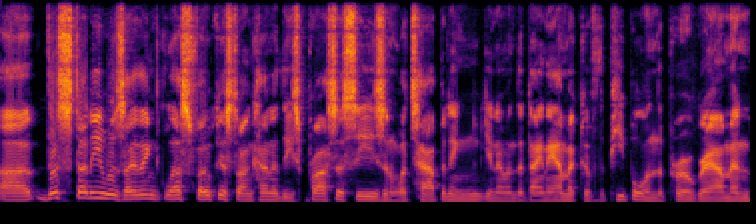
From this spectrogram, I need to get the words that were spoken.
Uh, this study was, I think, less focused on kind of these processes and what's happening, you know, in the dynamic of the people in the program, and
